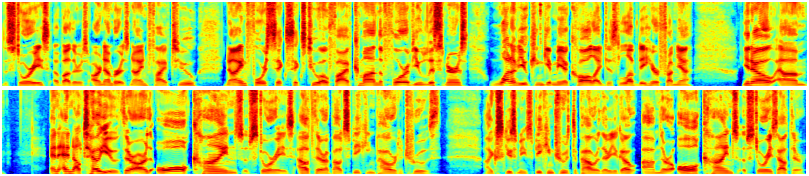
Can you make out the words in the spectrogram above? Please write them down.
the stories of others. Our number is 952 946 6205. Come on, the four of you listeners, one of you can give me a call. I just love to hear from you. You know, um, and and I'll tell you, there are all kinds of stories out there about speaking power to truth. Uh, excuse me, speaking truth to power. There you go. Um, there are all kinds of stories out there.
